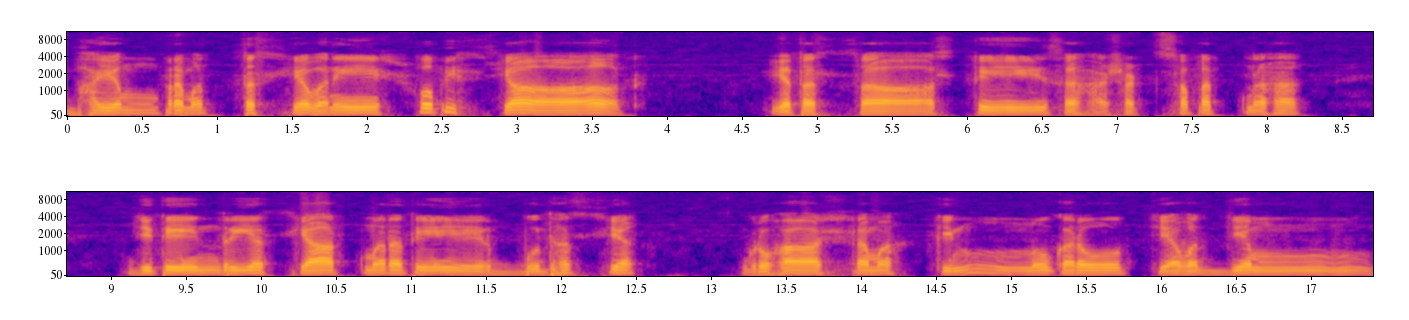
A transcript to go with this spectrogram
भयम् प्रमत्तस्य वनेष्वपि स्यात्। यतः सास्ते सह षट्सपत्नः जितेन्द्रियस्यात्मरतेर्बुधस्य गृहाश्रमः किम् नु करोत्यवद्यम्?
